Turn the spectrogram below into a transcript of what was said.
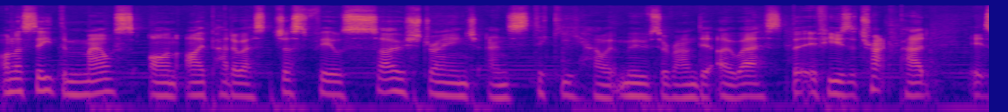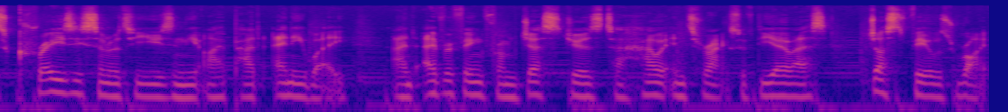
Honestly, the mouse on iPadOS just feels so strange and sticky how it moves around the OS, but if you use a trackpad, it's crazy similar to using the iPad anyway, and everything from gestures to how it interacts with the OS just feels right.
